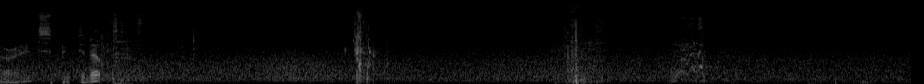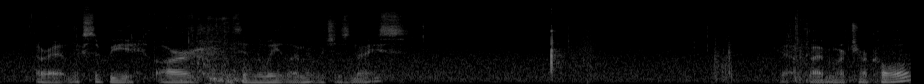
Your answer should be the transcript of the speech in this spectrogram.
Alright, picked it up. Alright, looks like we are within the weight limit, which is nice. Got five more charcoal.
